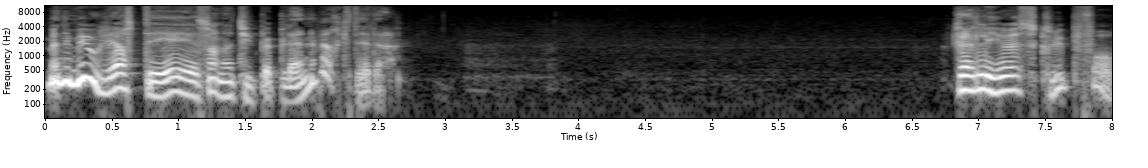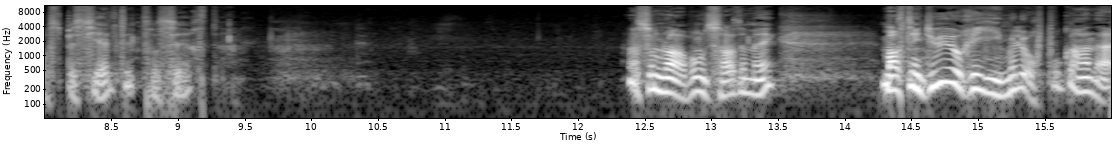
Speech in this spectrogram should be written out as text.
men, det er mulig at det er sånn type blendeverk. det der. Religiøs klubb for spesielt interesserte. Som naboen sa til meg Martin, du er jo rimelig oppegående.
